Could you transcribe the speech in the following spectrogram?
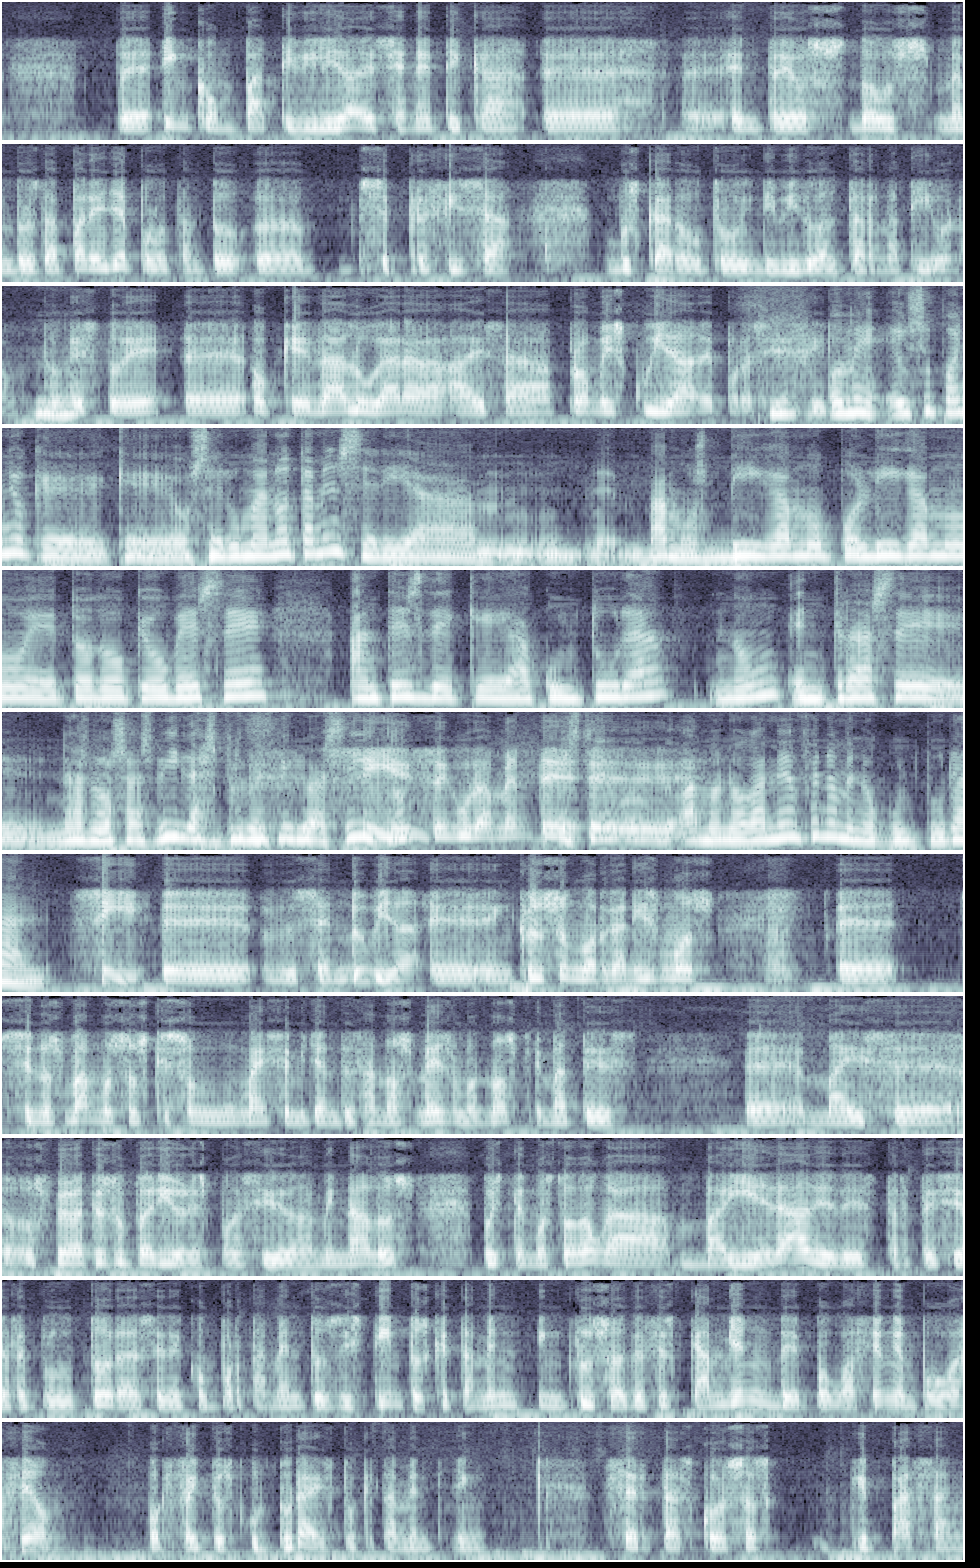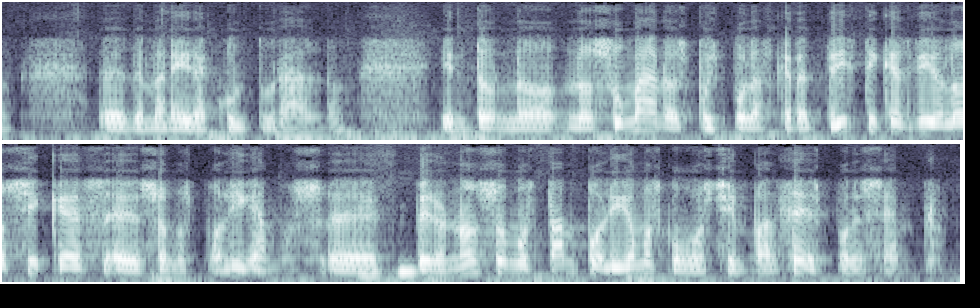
eh, incompatibilidade xenética eh, eh entre os dous membros da parella, polo tanto, eh, se precisa buscar outro individuo alternativo, non? Entón, mm. isto é eh, o que dá lugar a, a esa promiscuidade, por así decirlo. Home, eu supoño que, que o ser humano tamén sería, mm, vamos, bígamo, polígamo, eh, todo o que houvese, antes de que a cultura non entrase eh, nas nosas vidas, por decirlo así, Sí, non? seguramente... Este, eh, a monogamia é un fenómeno cultural. Sí, eh, sen dúbida. Eh, incluso en organismos, eh, se nos vamos os que son máis semellantes a nós mesmos, nos primates eh, máis eh, os primates superiores, por así denominalos, pois temos toda unha variedade de estrategias reproductoras e de comportamentos distintos que tamén incluso a veces cambian de poboación en poboación por feitos culturais, porque tamén teñen certas cosas que pasan eh, de maneira cultural, ¿no? Entón, no, nos humanos, pois polas características biolóxicas eh, somos polígamos, eh, pero non somos tan polígamos como os chimpancés, por exemplo,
